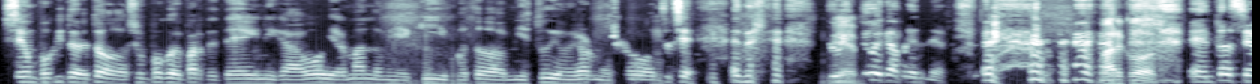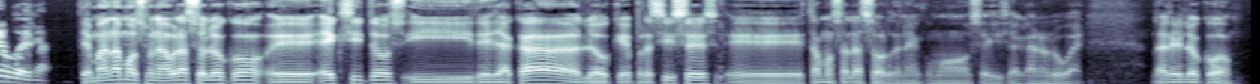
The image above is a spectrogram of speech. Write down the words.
sé un poquito de todo, sé un poco de parte técnica, voy armando mi equipo, todo, mi estudio me lo armo yo. Entonces tuve, que aprender. Marcos. Entonces, bueno. Te mandamos un abrazo loco, eh, éxitos y desde acá lo que precises, estamos a las órdenes, como se dice acá en Uruguay. Dale, loco.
